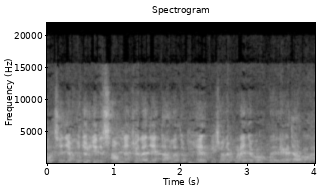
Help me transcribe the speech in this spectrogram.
বলছে যে হুজুর যদি সামনে চলে যায় তাহলে তো ফের পিছনে পড়ে যাব আমরা। এদিকে যাব না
